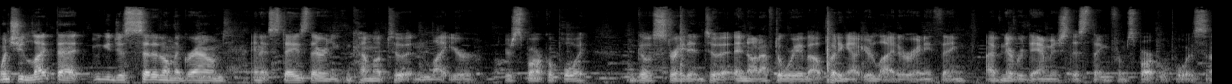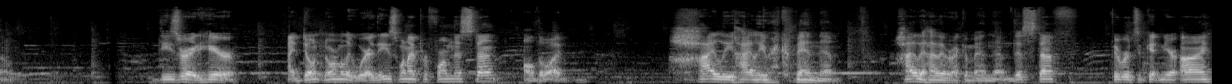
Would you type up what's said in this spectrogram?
Once you light that, you can just set it on the ground and it stays there and you can come up to it and light your, your sparkle poi and go straight into it and not have to worry about putting out your lighter or anything. I've never damaged this thing from sparkle poi, so. These right here, I don't normally wear these when I perform this stunt, although I highly, highly recommend them. Highly, highly recommend them. This stuff, if it were to get in your eye,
